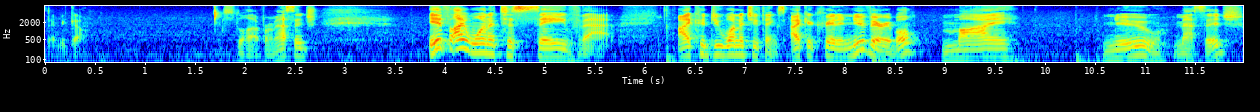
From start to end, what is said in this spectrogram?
There we go. Still have our message. If I wanted to save that, I could do one of two things. I could create a new variable, my new message,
